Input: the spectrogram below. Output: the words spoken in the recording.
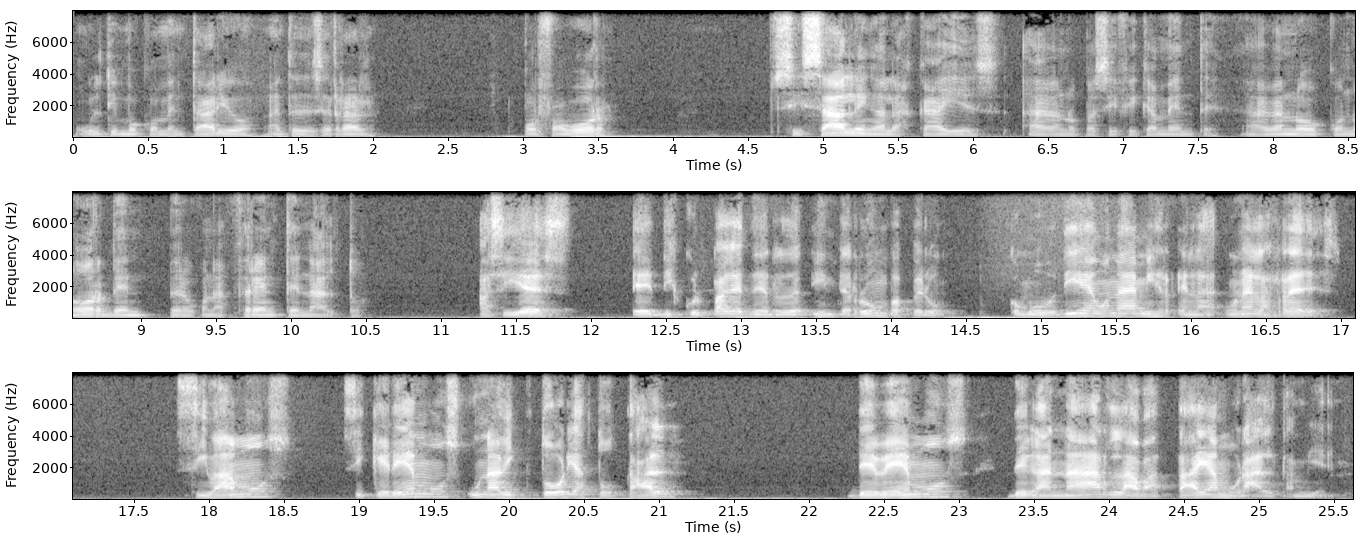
último comentario, antes de cerrar, por favor, si salen a las calles, háganlo pacíficamente, háganlo con orden, pero con la frente en alto. Así es. Eh, disculpa que te interrumpa, pero como dije en una de, mis, en una de las redes, si vamos, si queremos una victoria total, debemos de ganar la batalla moral también.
